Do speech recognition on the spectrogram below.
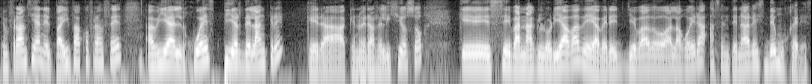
En Francia, en el País Vasco francés, había el juez Pierre Delancre, que, era, que no era religioso, que se vanagloriaba de haber llevado a la hoguera a centenares de mujeres.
